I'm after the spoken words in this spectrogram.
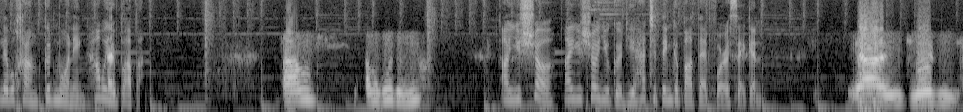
Lebogang, good morning. How are you, Papa? Um, I'm good. And you? Are you sure? Are you sure you're good? You had to think about that for a second. Yeah, it's heavy.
